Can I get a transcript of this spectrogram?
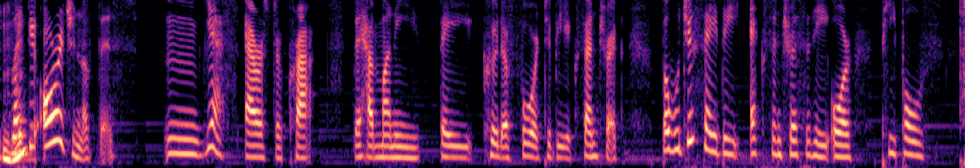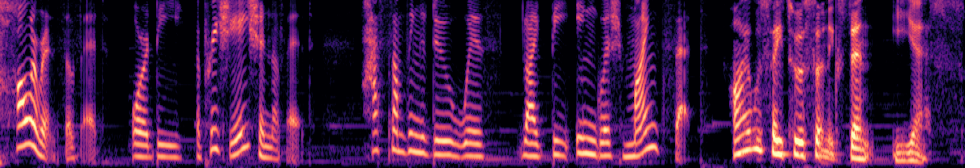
like the origin of this. Mm, yes, aristocrats, they had money, they could afford to be eccentric. But would you say the eccentricity or people's tolerance of it or the appreciation of it has something to do with like the English mindset? I would say to a certain extent, yes.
